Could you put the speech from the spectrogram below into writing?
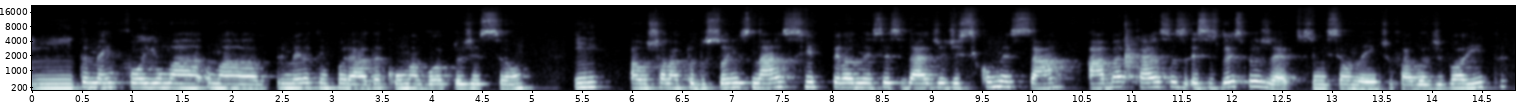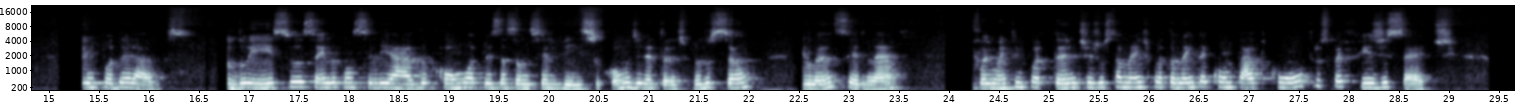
E também foi uma, uma primeira temporada com uma boa projeção. E a Oxalá Produções nasce pela necessidade de se começar a abarcar essas, esses dois projetos, inicialmente, o Fábula de Voita e Empoderadas. Tudo isso sendo conciliado com a prestação de serviço como diretora de produção, freelancer, né? Foi muito importante justamente para também ter contato com outros perfis de set.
